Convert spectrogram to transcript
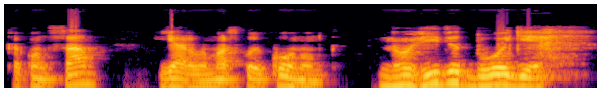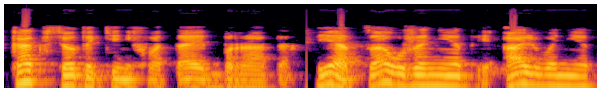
как он сам, ярлый морской конунг, но видят боги, как все-таки не хватает брата. И отца уже нет, и Альва нет,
